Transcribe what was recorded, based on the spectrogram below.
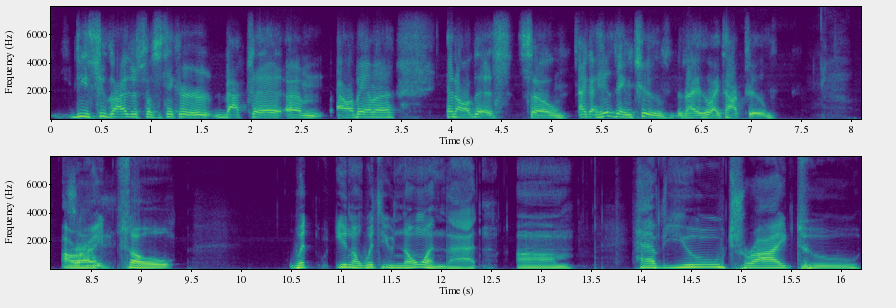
these two guys are supposed to take her back to um, Alabama and all this. So I got his name too, the guy who I talked to. All So- right. So with you know, with you knowing that, um, have you tried to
